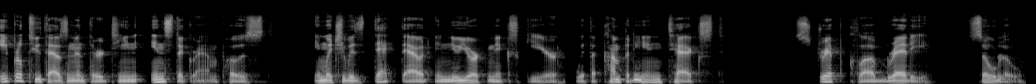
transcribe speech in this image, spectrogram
April 2013 Instagram post in which he was decked out in New York Knicks gear with accompanying text strip club ready, solo.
